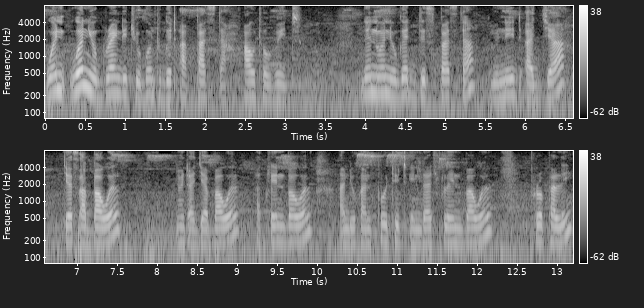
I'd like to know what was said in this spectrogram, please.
When when you grind it you're going to get a pasta out of it. Then when you get this pasta you need a jar just a bowl not a jar a clean bowel and you can put it in that clean bowel properly.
